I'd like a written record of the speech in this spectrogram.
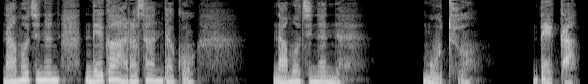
나머지는 내가 알아서 한다고. 나머지는 모두 내가.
